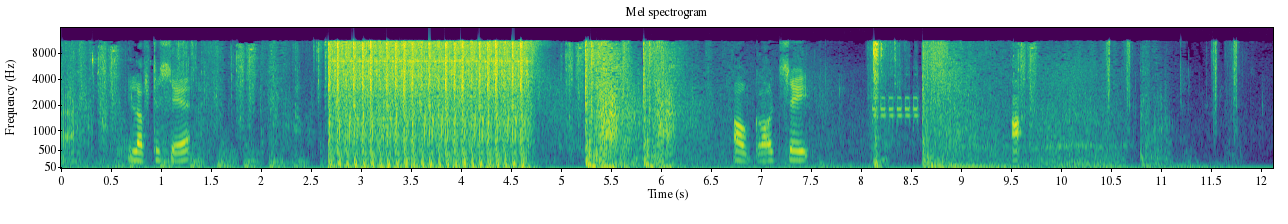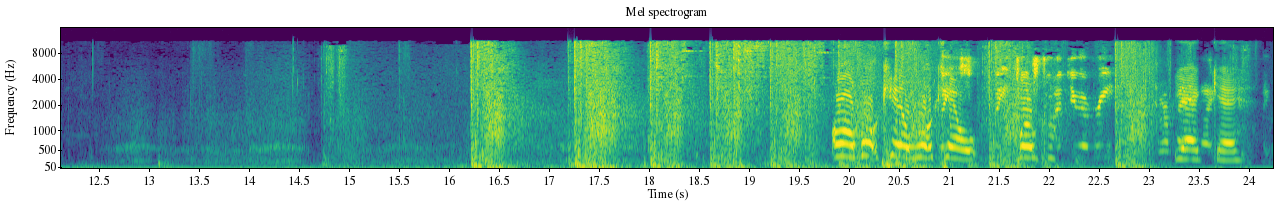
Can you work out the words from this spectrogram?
Uh, you love to see it. Oh God, see. Ah. Oh, what kill, what Wait, kill. wait, Well, do a read? Do you wanna play, Yeah, like- okay. like-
